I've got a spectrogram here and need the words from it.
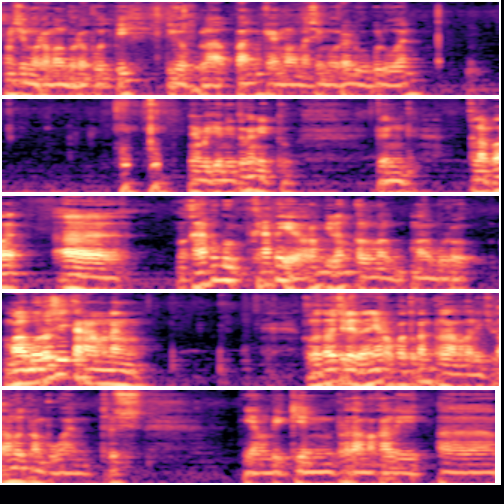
masih murah Marlboro putih 38 Camel masih murah 20-an yang bikin itu kan itu. Dan kenapa uh, kenapa gue kenapa ya orang bilang kalau Mal Marlboro Marlboro sih karena menang. Kalau tahu ceritanya rokok itu kan pertama kali ciptaan buat perempuan. Terus yang bikin pertama kali uh,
